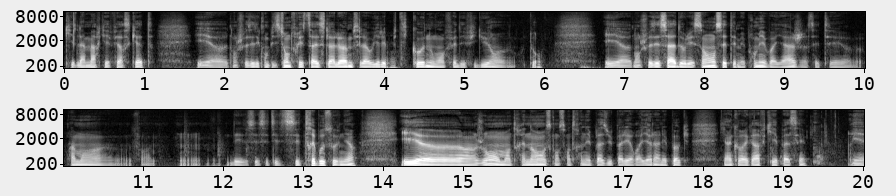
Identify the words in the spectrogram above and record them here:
qui est de la marque FR Skate. Et donc, je faisais des compétitions de freestyle slalom. C'est là où il y a les petits cônes où on fait des figures autour. Et euh, donc je faisais ça adolescent, c'était mes premiers voyages, c'était euh, vraiment euh, c'était c'est très beaux souvenirs. Et un jour, en m'entraînant, parce qu'on s'entraînait place du Palais Royal à l'époque, il y a un chorégraphe qui est passé et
